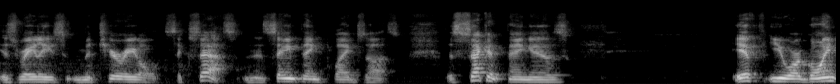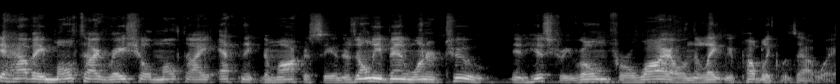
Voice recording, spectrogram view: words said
Israelis' material success. And the same thing plagues us. The second thing is if you are going to have a multiracial, multi ethnic democracy, and there's only been one or two in history, Rome for a while and the late Republic was that way.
